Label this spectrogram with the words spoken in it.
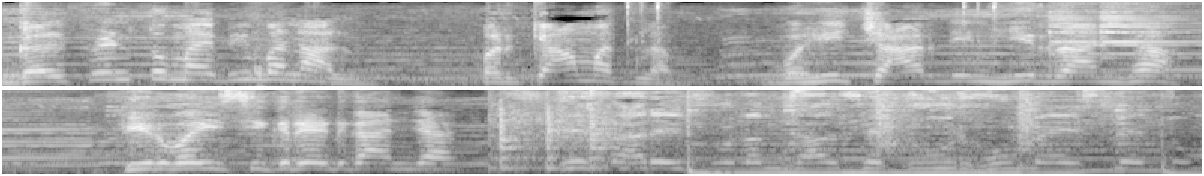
गर्लफ्रेंड तो मैं भी बना लूँ, पर क्या मतलब? वही चार दिन हीर रांझा फिर वही सिगरेट गांजा। ये सारे जुलम झाल से दूर हूँ मैं, इसलिए तो तुम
